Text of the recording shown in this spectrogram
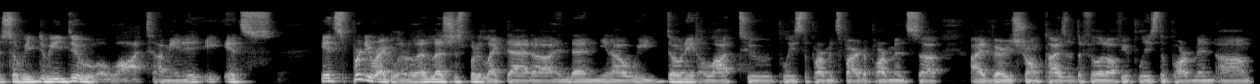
so we do, we do a lot. I mean, it, it's it's pretty regular. Let, us just put it like that. Uh, and then you know we donate a lot to police departments, fire departments. Uh, I have very strong ties with the Philadelphia Police Department, um,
